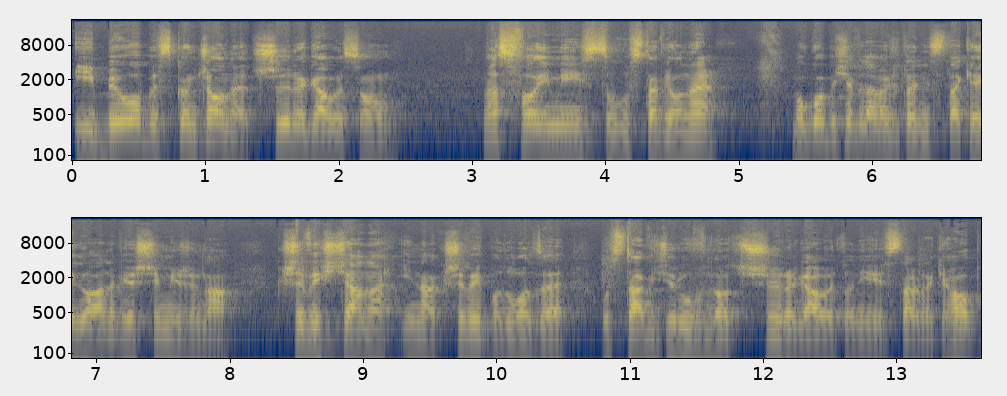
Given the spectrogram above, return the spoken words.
I byłoby skończone. Trzy regały są na swoim miejscu ustawione. Mogłoby się wydawać, że to nic takiego, ale wierzcie mi, że na krzywych ścianach i na krzywej podłodze ustawić równo trzy regały to nie jest wcale takie hop.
